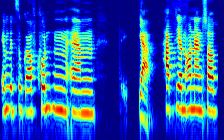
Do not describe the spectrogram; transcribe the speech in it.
in Bezug auf Kunden, ähm, ja, habt ihr einen Online-Shop,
